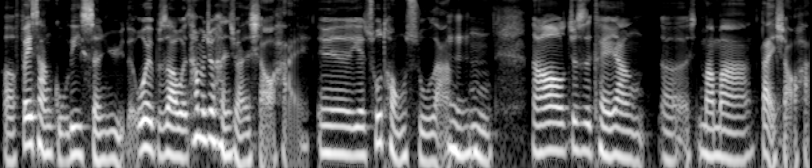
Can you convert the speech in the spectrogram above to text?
呃非常鼓励生育的，我也不知道为他们就很喜欢小孩，因为也出童书啦，嗯。嗯然后就是可以让呃妈妈带小孩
